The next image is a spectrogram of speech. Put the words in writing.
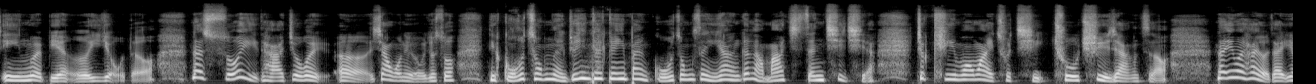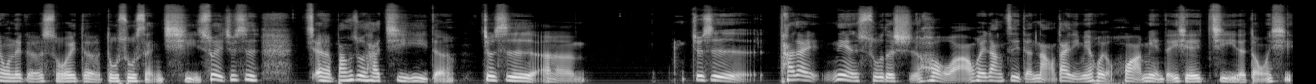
因为别人而有的哦。那所以他就会呃，像我女儿，我就说，你国中呢，你就应该跟一般国中生一样，跟老妈生气起来，就 keep on 卖出去出去这样子哦。那因为他有在用那个所谓的读书神器，所以就是呃，帮助他记忆的，就是呃，就是。他在念书的时候啊，会让自己的脑袋里面会有画面的一些记忆的东西，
